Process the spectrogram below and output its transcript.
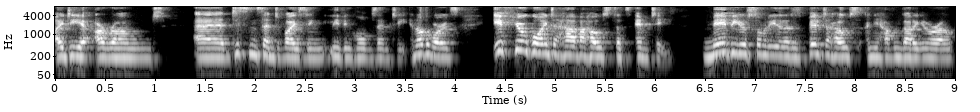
idea around uh, disincentivizing leaving homes empty. In other words, if you're going to have a house that's empty, maybe you're somebody that has built a house and you haven't around,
